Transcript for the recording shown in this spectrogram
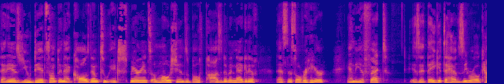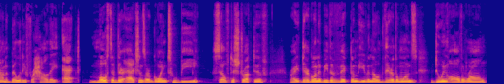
That is, you did something that caused them to experience emotions, both positive and negative. That's this over here. And the effect is that they get to have zero accountability for how they act. Most of their actions are going to be self destructive, right? They're going to be the victim, even though they're the ones doing all the wrong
